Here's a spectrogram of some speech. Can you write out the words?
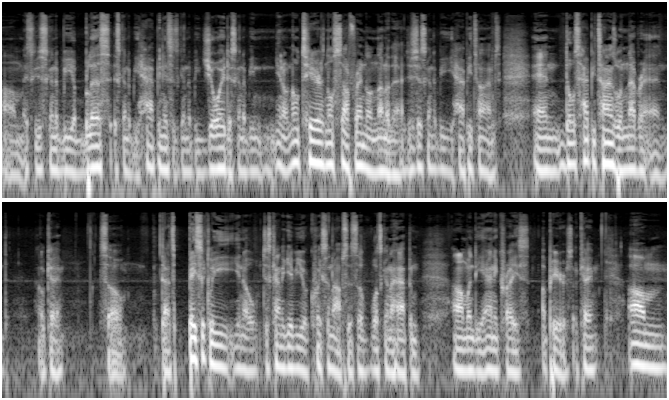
Um, it's just going to be a bliss. It's going to be happiness. It's going to be joy. There's going to be, you know, no tears, no suffering, no none of that. It's just going to be happy times. And those happy times will never end. Okay. So that's basically, you know, just kind of give you a quick synopsis of what's going to happen um, when the Antichrist appears. Okay. Um,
